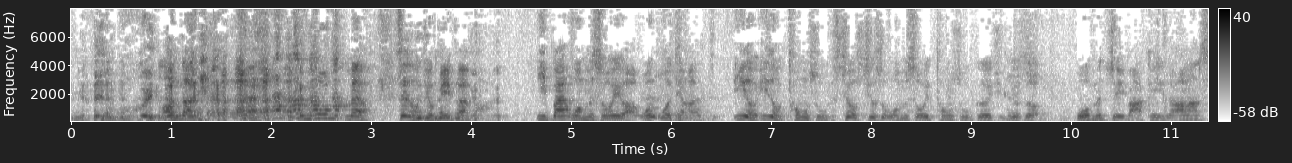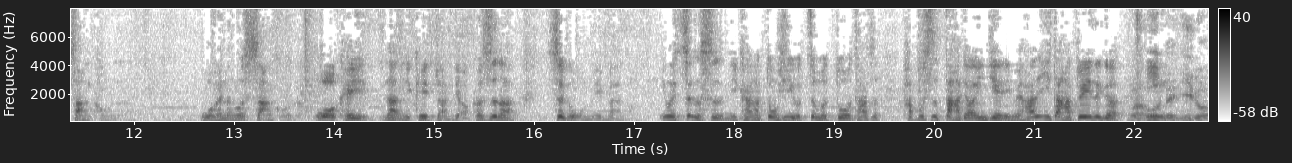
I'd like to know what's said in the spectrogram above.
你也不会哦，那哎，成功没有这种就没办法。一般我们所谓啊，我我讲了一种一种通俗，就就是我们所谓通俗歌曲，就是说我们嘴巴可以朗朗上口的，我们能够上口的，我可以让你可以转调。可是呢，这个我没办法，因为这个是你看看东西有这么多，它是它不是大调音阶里面，它是一大堆那个音的 hero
